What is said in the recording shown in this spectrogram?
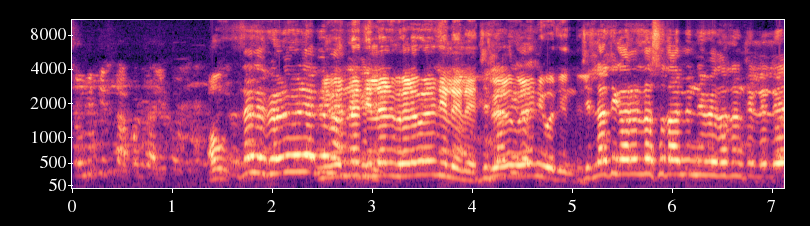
समिती स्थापन झाली पाहिजे अहो, नाही नाही वेळोवेळी आम्ही निवेदन मागणी केली. दिलेले वेळोवेळी दिलेले आहेत. वेळोवेळी निवेदन दिले. जिल्हाधिकाऱ्यांना सुद्धा आम्ही निवेदन दिलेले.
